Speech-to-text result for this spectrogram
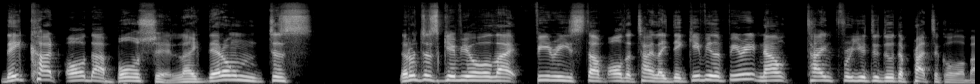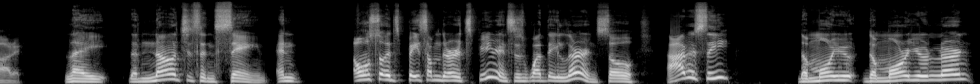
they cut all that bullshit. Like they don't just they don't just give you all that theory stuff all the time. Like they give you the theory, now time for you to do the practical about it. Like the knowledge is insane. And also it's based on their experiences, what they learn. So obviously, the more you the more you learn,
